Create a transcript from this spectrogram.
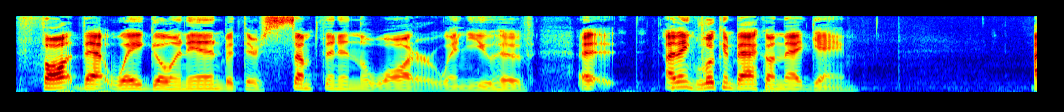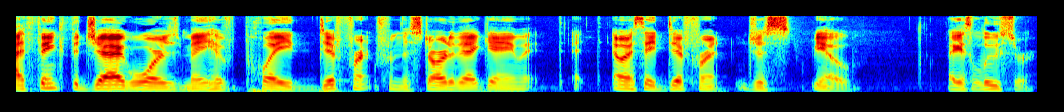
thought that way going in, but there's something in the water when you have. Uh, I think looking back on that game, I think the Jaguars may have played different from the start of that game. And when I say different, just, you know, I guess looser.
